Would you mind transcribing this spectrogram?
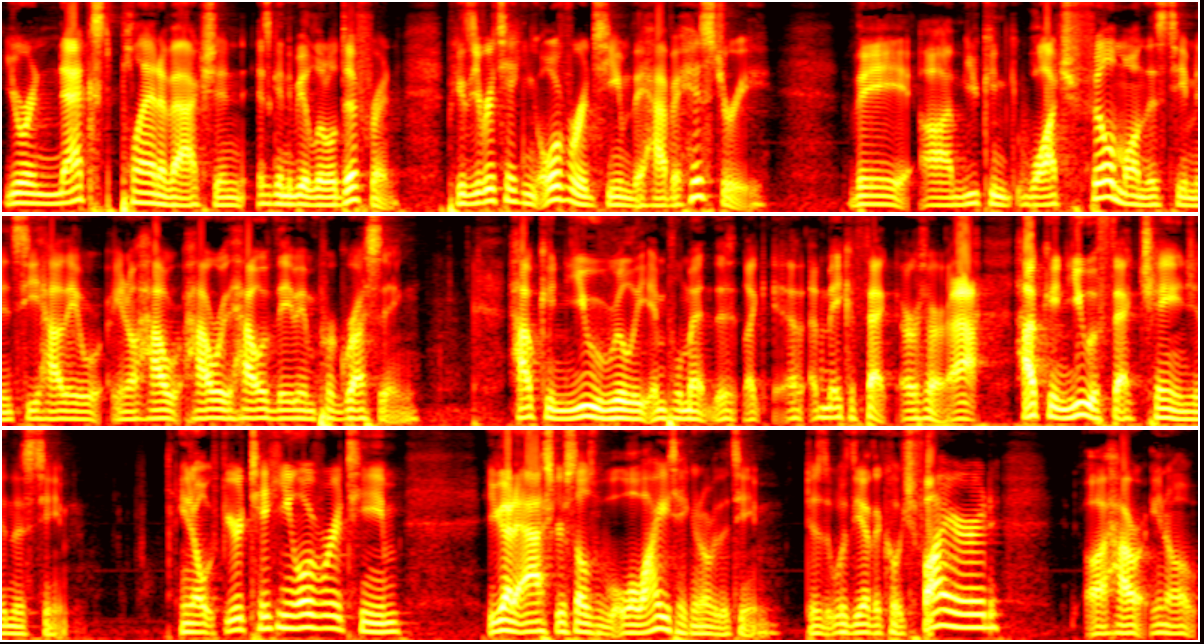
your next plan of action is going to be a little different. Because if you're taking over a team, they have a history. They, um, you can watch film on this team and see how they were, you know, how how are, how have they been progressing? how can you really implement this, like uh, make effect, or sorry, ah, how can you affect change in this team? You know, if you're taking over a team, you got to ask yourselves, well, why are you taking over the team? Does was the other coach fired? Uh, how you know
